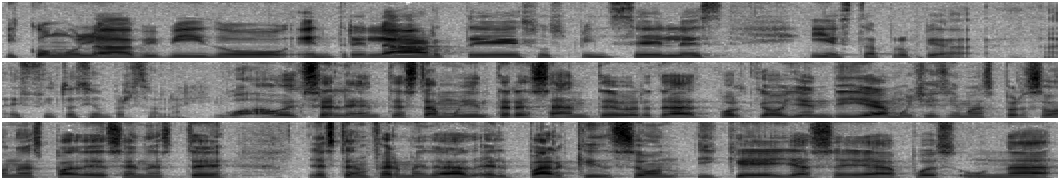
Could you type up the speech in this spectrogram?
y cómo la ha vivido entre el arte, sus pinceles y esta propia situación personal. Wow, excelente, está muy interesante, ¿verdad? Porque hoy en día muchísimas personas padecen este, esta enfermedad, el Parkinson, y que ella sea pues una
